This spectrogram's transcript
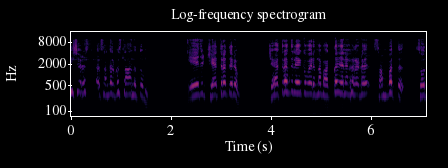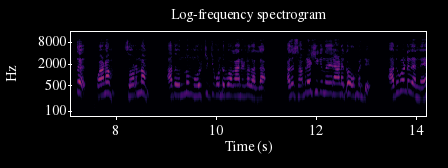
ഈശ്വര സങ്കല്പ സ്ഥാനത്തും ഏത് ക്ഷേത്രത്തിലും ക്ഷേത്രത്തിലേക്ക് വരുന്ന ഭക്തജനങ്ങളുടെ സമ്പത്ത് സ്വത്ത് പണം സ്വർണം അതൊന്നും മോഷ്ടിച്ചു കൊണ്ടുപോകാനുള്ളതല്ല. അത് സംരക്ഷിക്കുന്നതിനാണ് ഗവൺമെന്റ് അതുകൊണ്ട് തന്നെ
